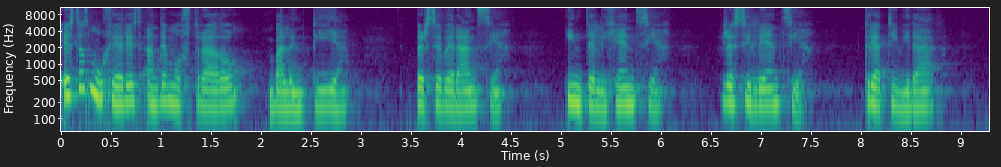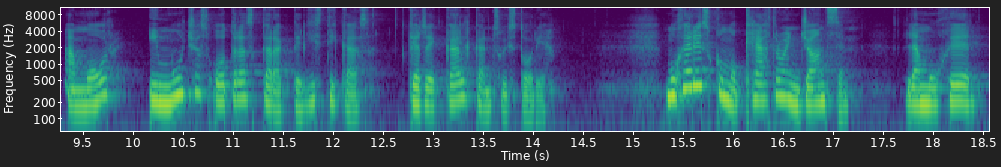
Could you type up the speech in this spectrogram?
Estas mujeres han demostrado valentía, perseverancia, inteligencia, resiliencia, creatividad, amor y muchas otras características que recalcan su historia. Mujeres como Katherine Johnson, la mujer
